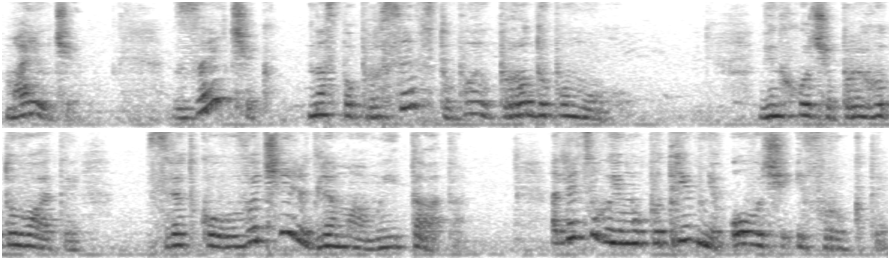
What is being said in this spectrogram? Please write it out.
Малюче, зайчик нас попросив з тобою про допомогу. Він хоче приготувати святкову вечерю для мами і тата. А для цього йому потрібні овочі і фрукти.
